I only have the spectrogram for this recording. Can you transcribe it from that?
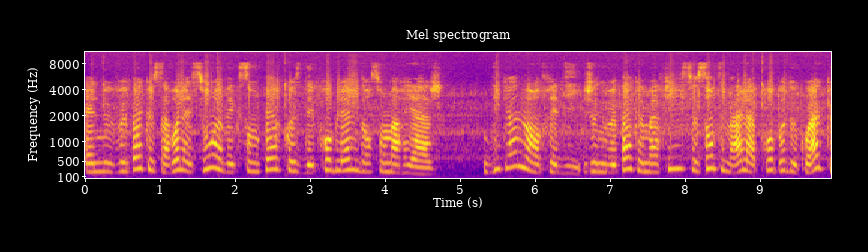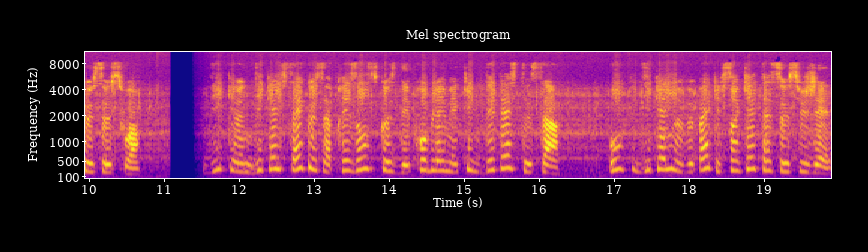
Elle ne veut pas que sa relation avec son père cause des problèmes dans son mariage. Deacon entre et dit « Je ne veux pas que ma fille se sente mal à propos de quoi que ce soit. » Deacon dit qu'elle sait que sa présence cause des problèmes et qu'il déteste ça. Hope dit qu'elle ne veut pas qu'il s'inquiète à ce sujet.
